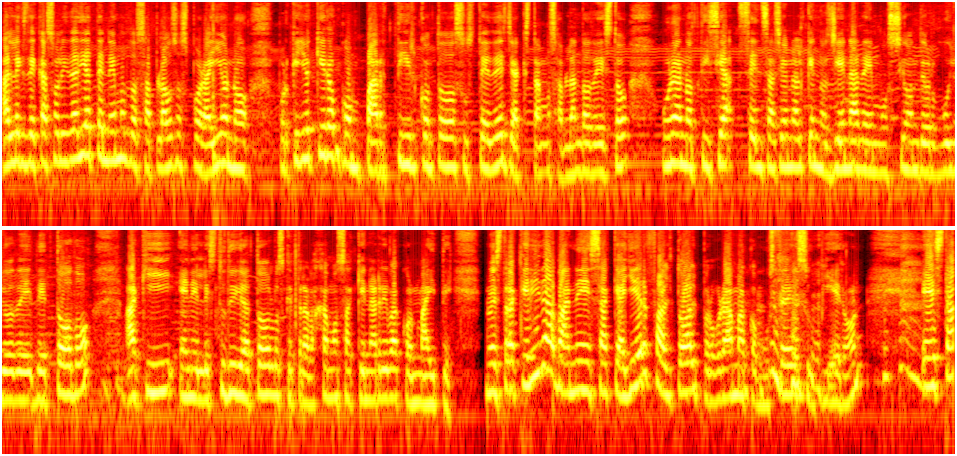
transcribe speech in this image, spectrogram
Alex, de casualidad ya tenemos los aplausos por ahí o no, porque yo quiero compartir con todos ustedes, ya que estamos hablando de esto, una noticia sensacional que nos llena de emoción, de orgullo, de, de todo aquí en el estudio y a todos los que trabajamos aquí en Arriba con Maite. Nuestra querida Vanessa, que ayer faltó al programa, como ustedes supieron, está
